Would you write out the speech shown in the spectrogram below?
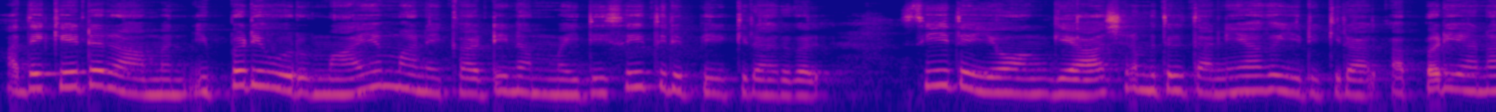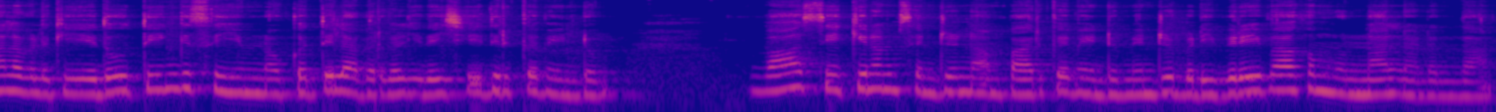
அதைக் கேட்ட ராமன் இப்படி ஒரு மாயமானை காட்டி நம்மை திசை திருப்பியிருக்கிறார்கள். சீதையோ அங்கே ஆசிரமத்தில் தனியாக இருக்கிறாள். அப்படியானால் அவளுக்கு ஏதோ தீங்கு செய்யும் நோக்கத்தில் அவர்கள் இதை செய்திருக்க வேண்டும். வா சீக்கிரம் சென்று நாம் பார்க்க வேண்டும் என்றபடி விரைவாக முன்னால் நடந்தான்.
